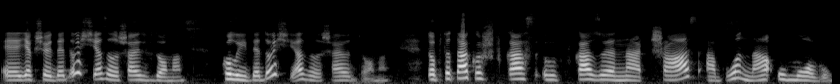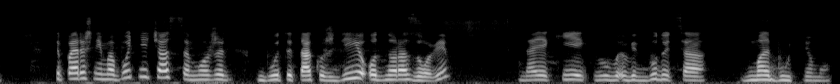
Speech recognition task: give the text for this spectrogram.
е, якщо йде дощ, я залишаюсь вдома. Коли йде дощ, я залишаю вдома. Тобто також вказ, вказує на час або на умову. Теперішній майбутній час це може бути також дії одноразові, да, які відбудуться в майбутньому.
